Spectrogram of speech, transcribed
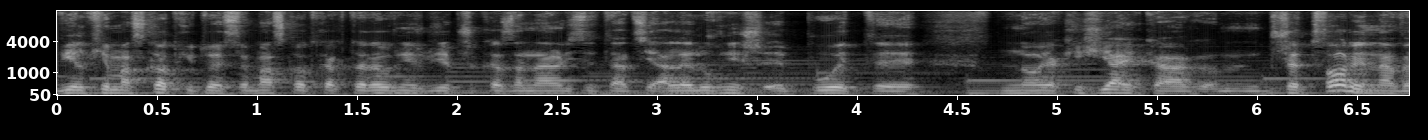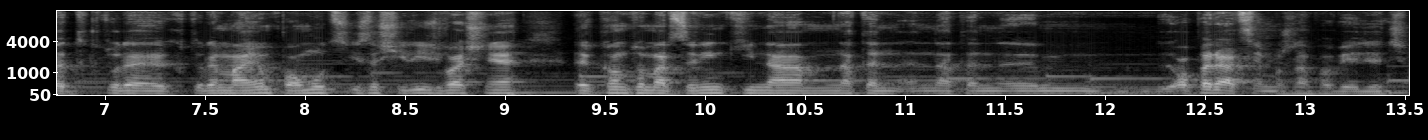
wielkie maskotki, to jest maskotka, która również będzie przekazana na licytację, ale również płyty, no jakieś jajka, przetwory nawet, które, które mają pomóc i zasilić właśnie konto Marcelinki na, na ten, na ten um, operację, można powiedzieć.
